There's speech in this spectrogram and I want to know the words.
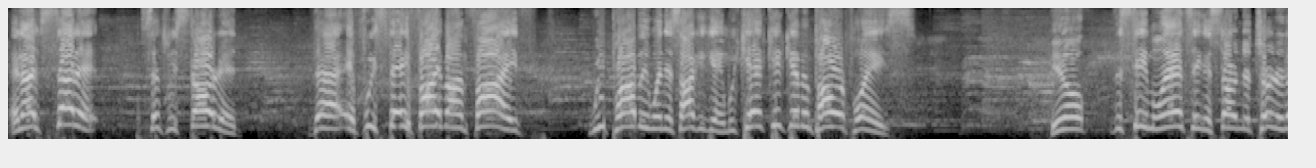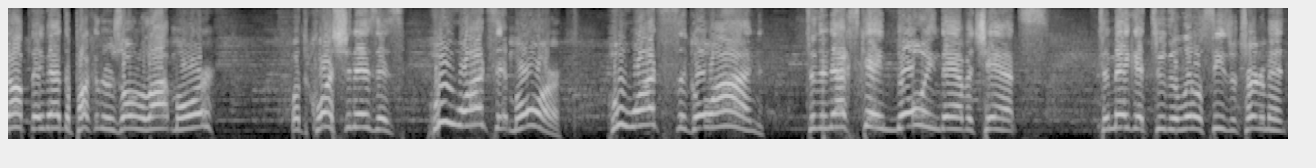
and I've said it since we started that if we stay five on five, we probably win this hockey game. We can't keep giving power plays. You know, this team Lansing is starting to turn it up. They've had the puck in their zone a lot more. But the question is, is who wants it more? Who wants to go on to the next game knowing they have a chance to make it to the Little Caesar tournament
